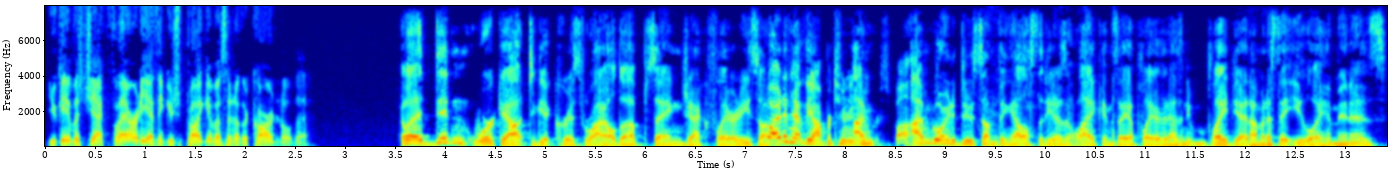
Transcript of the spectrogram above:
You gave us Jack Flaherty. I think you should probably give us another Cardinal then. Well, it didn't work out to get Chris riled up saying Jack Flaherty, so Well, I'm, I didn't have the opportunity I'm, to respond. I'm going to do something else that he doesn't like and say a player that hasn't even played yet. I'm going to say Eloy Jimenez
